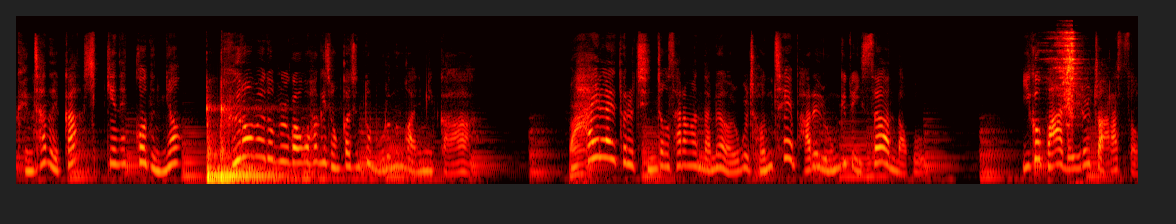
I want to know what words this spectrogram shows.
괜찮을까? 싶긴 했거든요. 그럼에도 불구하고 하기 전까진 또 모르는 거 아닙니까? 하이라이터를 진정 사랑한다면 얼굴 전체에 바를 용기도 있어야 한다고. 이거 봐, 내 이럴 줄 알았어.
